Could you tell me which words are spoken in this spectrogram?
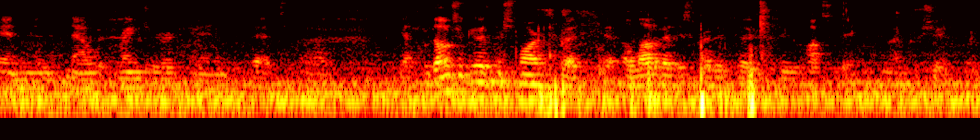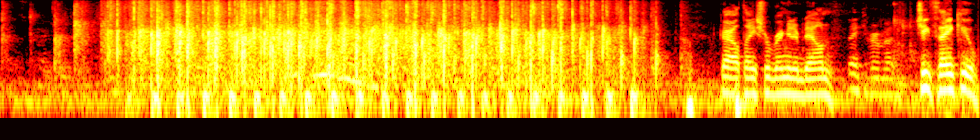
and then now with Ranger, and that, uh, yeah, dogs are good and they're smart, but a lot of it is credit to, to Officer Day, and I appreciate what he does. Kyle, thanks for bringing him down. Thank you very much. Chief, thank you.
